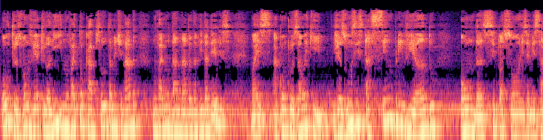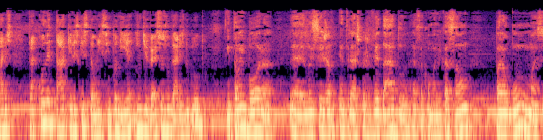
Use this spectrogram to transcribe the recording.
Outros vão ver aquilo ali e não vai tocar absolutamente nada, não vai mudar nada na vida deles. Mas a conclusão é que Jesus está sempre enviando ondas, situações, emissários para coletar aqueles que estão em sintonia em diversos lugares do globo. Então, embora nos seja, entre aspas, vedado essa comunicação, para algumas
